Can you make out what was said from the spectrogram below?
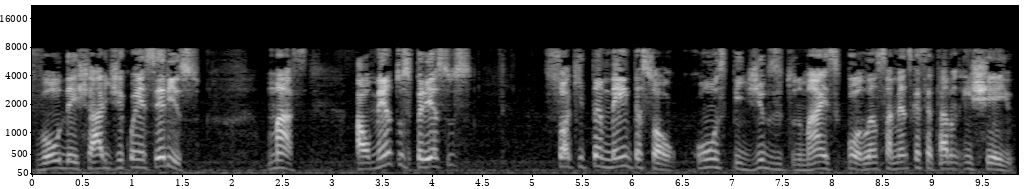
vou deixar de reconhecer isso. Mas aumenta os preços, só que também, pessoal, com os pedidos e tudo mais, pô, lançamentos que acertaram em cheio.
